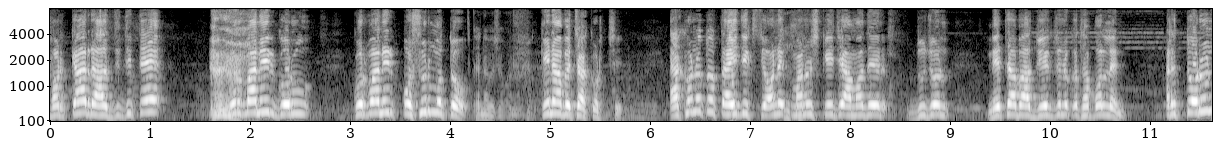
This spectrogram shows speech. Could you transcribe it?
সরকার রাজনীতিতে কোরবানির গরু কোরবানির পশুর মতো কেনা বেচা করছে। এখনও তো তাই দেখছি, অনেক মানুষকে যে আমাদের দুজন নেতা বা দু একজনের কথা বললেন। আরে তরুণ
